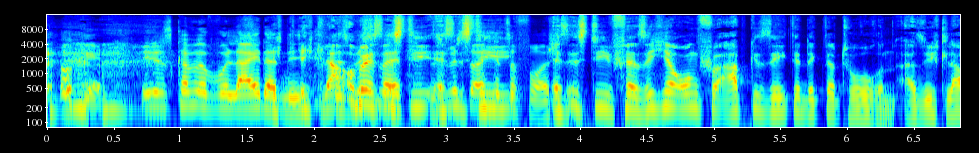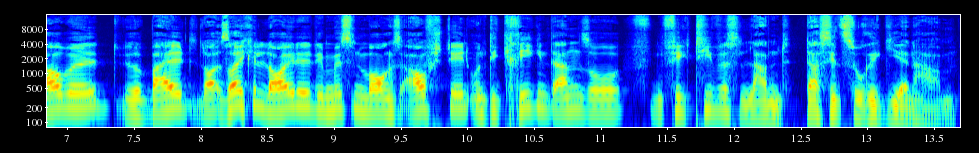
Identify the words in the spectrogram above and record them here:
Okay, nee, das können wir wohl leider nicht. Ich glaube, das es wir- ist die, es ist die, so es ist die Versicherung für abgesägte Diktatoren. Also ich glaube, sobald Le solche Leute, die müssen morgens aufstehen und die kriegen dann so ein fiktives Land, das sie zu regieren haben.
